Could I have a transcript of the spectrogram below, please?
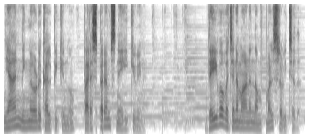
ഞാൻ നിങ്ങളോട് കൽപ്പിക്കുന്നു പരസ്പരം സ്നേഹിക്കുവിൻ. ദൈവവചനമാണ് നമ്മൾ ശ്രവിച്ചത്.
